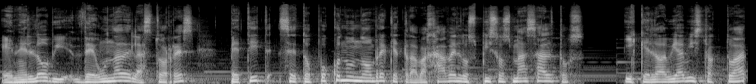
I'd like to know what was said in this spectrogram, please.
En el lobby de una de las torres, Petit se topó con un hombre que trabajaba en los pisos más altos y que lo había visto actuar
